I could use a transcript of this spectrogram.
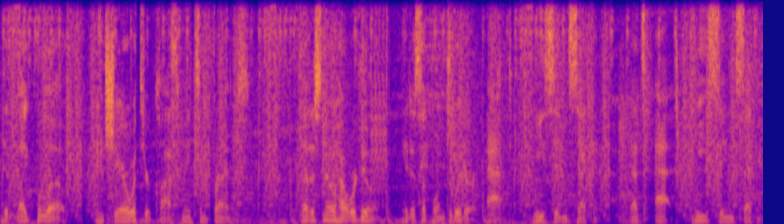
hit like below and share with your classmates and friends. Let us know how we're doing. Hit us up on Twitter at We Sing Second. That's at We Sing Second.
